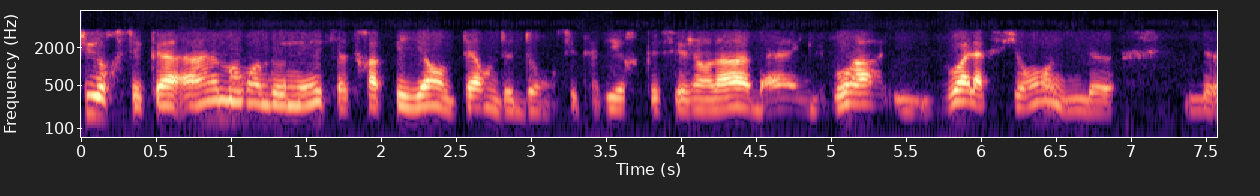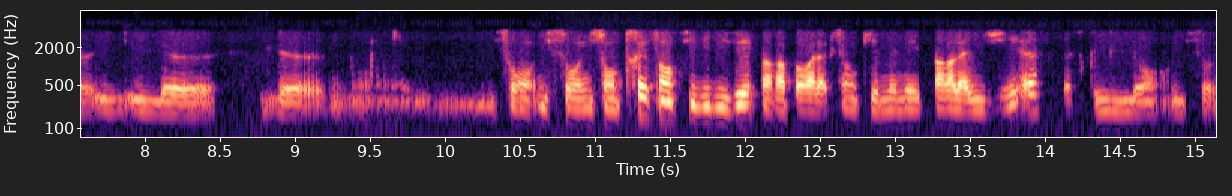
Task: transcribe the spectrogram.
sûr, c'est qu'à un moment donné, ça sera payant en termes de dons. C'est-à-dire que ces gens-là, ben, ils voient, ils voient l'action, ils, ils, ils, ils sont, ils, sont, ils sont très sensibilisés par rapport à l'action qui est menée par la UJF, parce qu'ils ils sont,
